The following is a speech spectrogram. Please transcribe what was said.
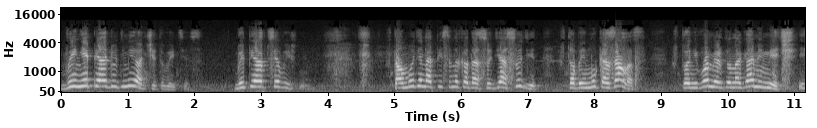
Вы не перед людьми отчитываетесь, вы перед Всевышним. В Талмуде написано, когда судья судит, чтобы ему казалось, что у него между ногами меч, и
